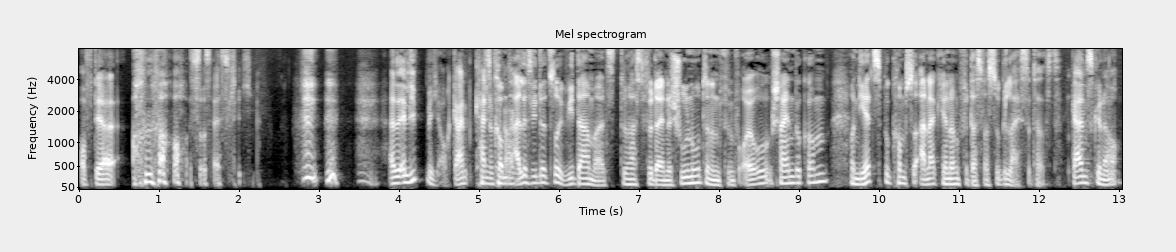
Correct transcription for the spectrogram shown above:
auf der, oh, ist das hässlich. Also er liebt mich auch, keine Es kommt Frage. alles wieder zurück, wie damals. Du hast für deine Schulnote einen 5-Euro-Schein bekommen und jetzt bekommst du Anerkennung für das, was du geleistet hast. Ganz genau.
